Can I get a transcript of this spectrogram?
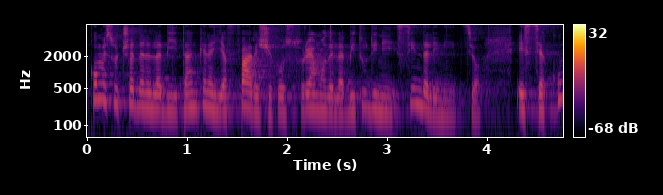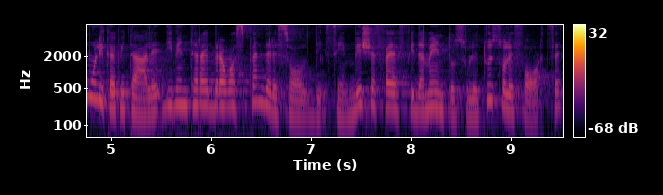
Come succede nella vita, anche negli affari ci costruiamo delle abitudini sin dall'inizio e se accumuli capitale diventerai bravo a spendere soldi. Se invece fai affidamento sulle tue sole forze,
